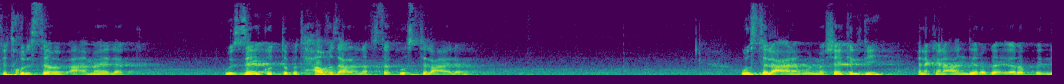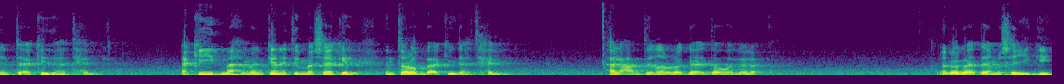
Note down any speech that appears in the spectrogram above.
تدخل السماء بأعمالك. وازاي كنت بتحافظ على نفسك وسط العالم؟ وسط العالم والمشاكل دي أنا كان عندي رجاء يا رب إن أنت أكيد هتحل. أكيد مهما كانت المشاكل يا رب أكيد هتحل. هل عندنا الرجاء ده ولا لأ؟ الرجاء ده مش هيجي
